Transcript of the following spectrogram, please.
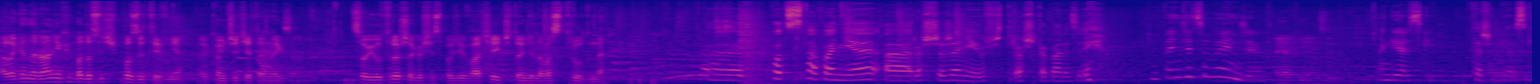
Ale generalnie chyba dosyć pozytywnie kończycie ten egzamin. Co jutro, czego się spodziewacie i czy to będzie dla Was trudne? E, Podstawa nie, a rozszerzenie już troszkę bardziej. Będzie co będzie. A jaki język? Angielski. Też angielski.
